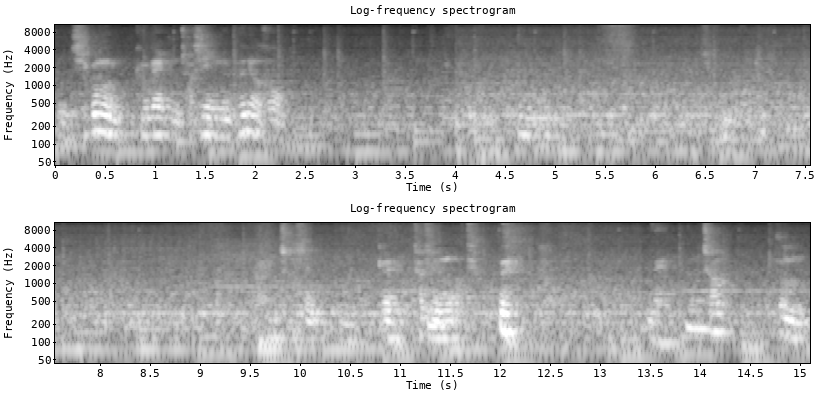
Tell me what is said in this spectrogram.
그 지금은 굉장히 좀 자신 있는 편이어서 자신 있는 것 같아요. 네. 네. 참, 좀,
